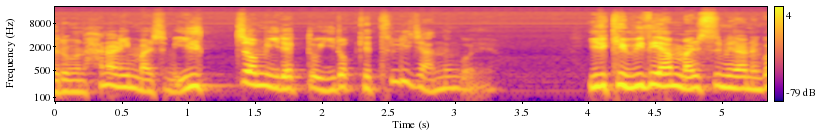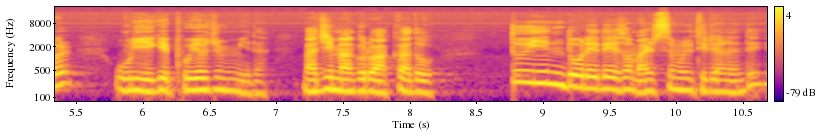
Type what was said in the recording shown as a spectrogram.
여러분 하나님 말씀 1.1핵도 이렇게 틀리지 않는 거예요. 이렇게 위대한 말씀이라는 걸 우리에게 보여줍니다. 마지막으로 아까도 뜨인 돌에 대해서 말씀을 드렸는데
